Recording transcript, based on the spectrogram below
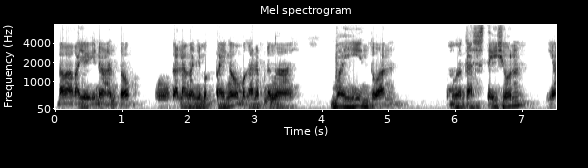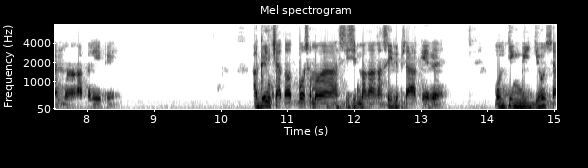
baka kayo inaantok o kailangan nyo magpahinga o maghanap ng uh, mahihintuan o mga gas station. Yan mga kapilipi. Again, shoutout po sa mga sisi makakasilip sa akin. Eh. Munting video sa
